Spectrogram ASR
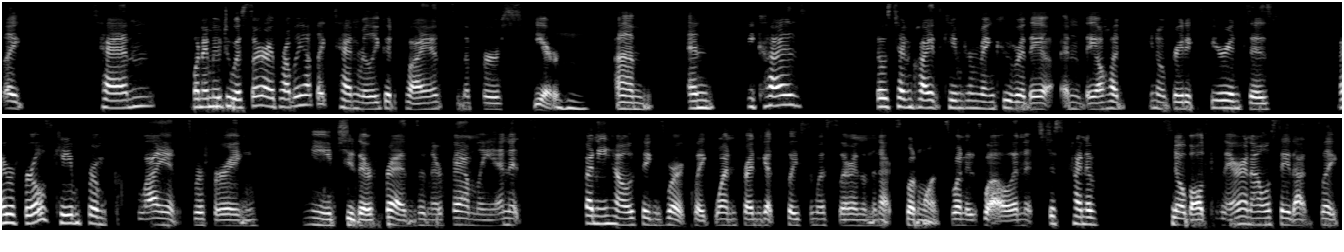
like 10 when I moved to Whistler, I probably had like 10 really good clients in the first year. Mm-hmm. Um, and because those 10 clients came from Vancouver, they and they all had, you know, great experiences my referrals came from clients referring me to their friends and their family. And it's funny how things work. Like one friend gets placed in Whistler and then the next one wants one as well. And it's just kind of snowballed from there. And I will say that's like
